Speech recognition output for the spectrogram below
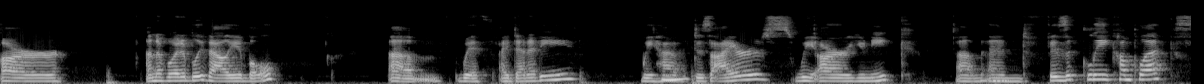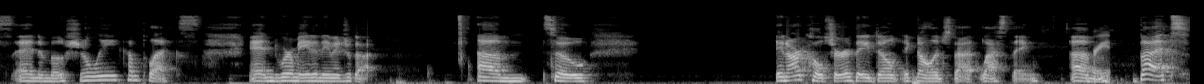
are unavoidably valuable. Um, with identity, we have desires. We are unique um, and physically complex and emotionally complex, and we're made in the image of God. Um, so, in our culture, they don't acknowledge that last thing. Um, Right. But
